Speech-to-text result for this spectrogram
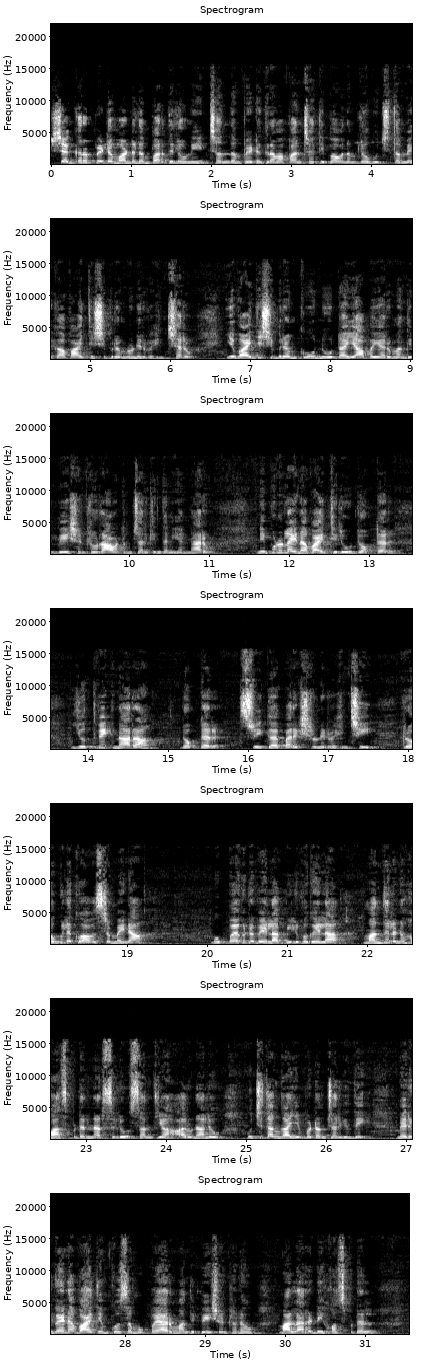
శంకరంపేట మండలం పరిధిలోని చందంపేట గ్రామ పంచాయతీ భవనంలో ఉచిత మెగా వైద్య శిబిరంను నిర్వహించారు. ఈ వైద్య శిబిరంకు నూట యాభై ఆరు మంది పేషెంట్లు రావటం జరిగిందని అన్నారు. నిపుణులైన వైద్యులు డాక్టర్ యుత్విక్ నారా డాక్టర్ శ్రీకర్ పరీక్షలు నిర్వహించి రోగులకు అవసరమైన ముప్పై ఒకటి వేల విలువగల మందులను హాస్పిటల్ నర్సులు సంధ్య అరుణాలు ఉచితంగా ఇవ్వటం జరిగింది. మెరుగైన వైద్యం కోసం ముప్పై ఆరు మంది పేషెంట్లను మల్లారెడ్డి హాస్పిటల్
